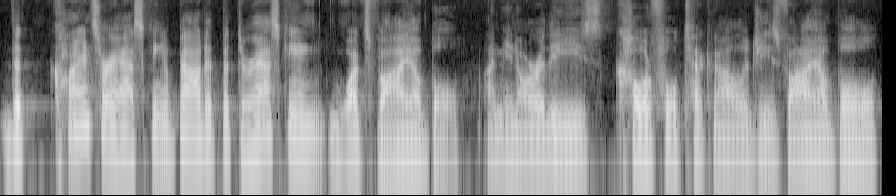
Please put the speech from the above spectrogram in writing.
the clients are asking about it, but they're asking what's viable. I mean, are these colorful technologies viable?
